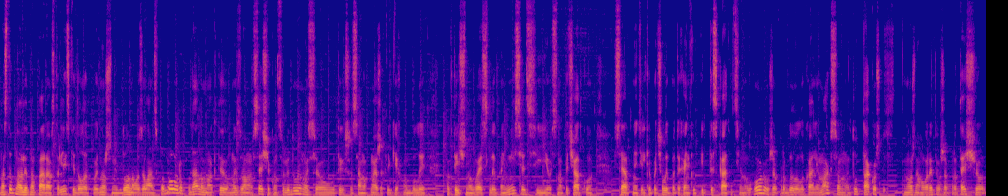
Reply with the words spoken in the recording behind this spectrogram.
Наступна валютна пара австралійський долар по відношенню до новозеландського долару. По даному активу ми з вами все ще консолідуємося у тих же самих межах, в яких ми були фактично весь липень місяць, і ось на початку серпня тільки почали потихеньку підтискати ціну вгору, вже пробили локальні максимуми. Тут також можна говорити вже про те, що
